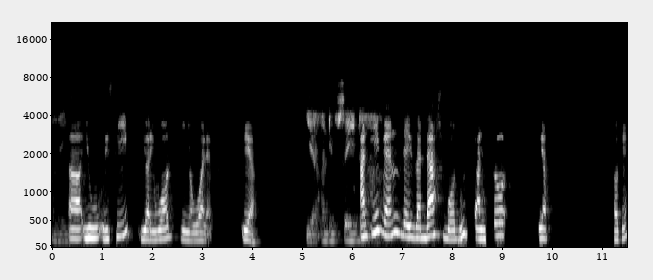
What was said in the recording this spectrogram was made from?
Amazing. uh, you receive your reward in your wallet. Yeah. Yeah, and you've said And uh, even there is a dashboard which can show, yeah, okay.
